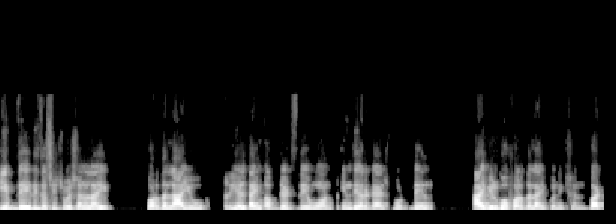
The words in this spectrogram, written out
if there is a situation like for the live real-time updates they want in their dashboard, then I will go for the live connection. But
